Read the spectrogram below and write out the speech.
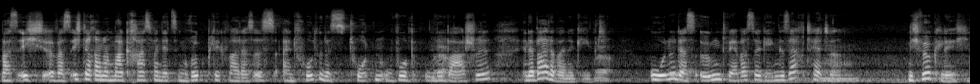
Was ich, was ich daran nochmal krass fand jetzt im Rückblick war, dass es ein Foto des toten Uwe, Uwe Ja. Barschel in der Badewanne gibt. Ja. Ohne dass irgendwer was dagegen gesagt hätte. Nicht wirklich.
